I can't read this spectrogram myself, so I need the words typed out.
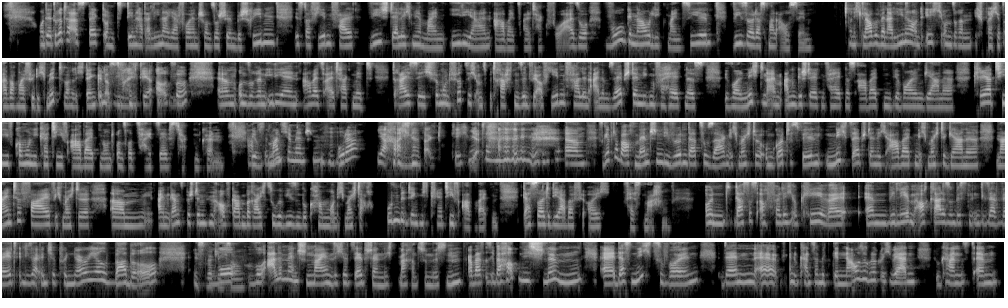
Und der dritte Aspekt, und den hat Alina ja vorhin schon so schön beschrieben, ist auf jeden Fall, wie stelle ich mir meinen idealen Arbeitsalltag vor? Also wo genau liegt mein Ziel? Wie soll das mal aussehen? Und ich glaube, wenn Alina und ich unseren, ich spreche jetzt einfach mal für dich mit, weil ich denke, das ist bei mhm. dir auch so, ähm, unseren ideellen Arbeitsalltag mit 30, 45 uns betrachten, sind wir auf jeden Fall in einem selbstständigen Verhältnis. Wir wollen nicht in einem angestellten Verhältnis arbeiten. Wir wollen gerne kreativ, kommunikativ arbeiten und unsere Zeit selbst takten können. Wir, manche Menschen, mhm. oder? Ja, Alina sagt, gehe ich mit. Yes. ähm, es gibt aber auch Menschen, die würden dazu sagen, ich möchte um Gottes Willen nicht selbstständig arbeiten, ich möchte gerne 9 to 5, ich möchte ähm, einen ganz bestimmten Aufgabenbereich zugewiesen bekommen und ich möchte auch unbedingt nicht kreativ arbeiten. Das solltet ihr aber für euch festmachen. Und das ist auch völlig okay, weil ähm, wir leben auch gerade so ein bisschen in dieser Welt, in dieser Entrepreneurial Bubble. Ist wirklich wo, so. Wo alle Menschen meinen, sich jetzt selbstständig machen zu müssen. Aber es ist überhaupt nicht schlimm, äh, das nicht zu wollen, denn äh, du kannst damit genauso glücklich werden. Du kannst ähm,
